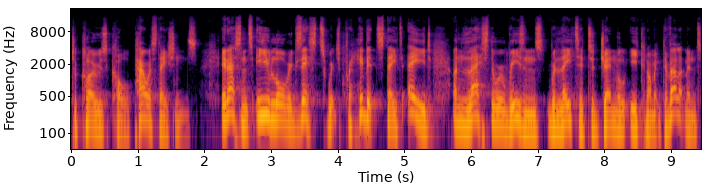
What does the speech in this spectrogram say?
to close coal power stations. In essence, EU law exists which prohibits state aid unless there are reasons related to general economic development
